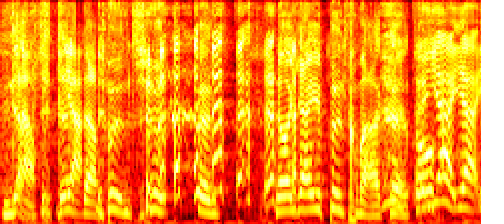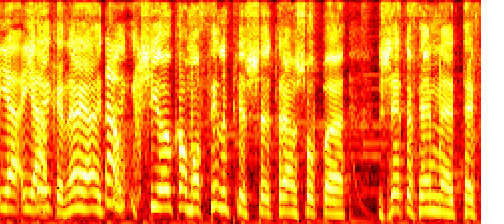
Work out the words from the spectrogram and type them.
Ja, Nou, d- ja. nou, punt. punt. Nou had jij je punt gemaakt, toch? ja, ja, ja, ja. Zeker. Nou ja, ik, Nou. ik zie ook allemaal filmpjes trouwens op eh, ZFM eh, TV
